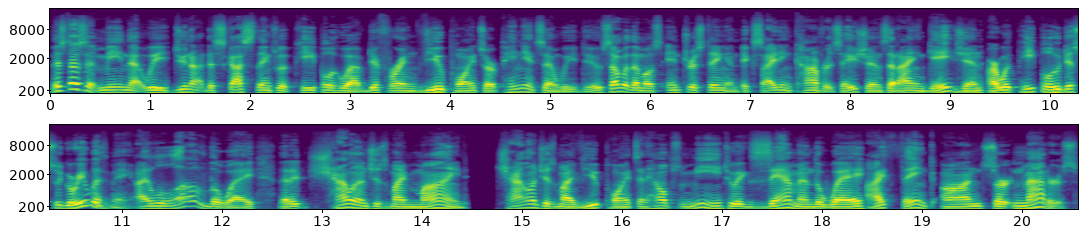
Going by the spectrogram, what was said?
This doesn't mean that we do not discuss things with people who have differing viewpoints or opinions than we do. Some of the most interesting and exciting conversations that I engage in are with people who disagree with me. I love the way that it challenges my mind, challenges my viewpoints, and helps me to examine the way I think on certain matters.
